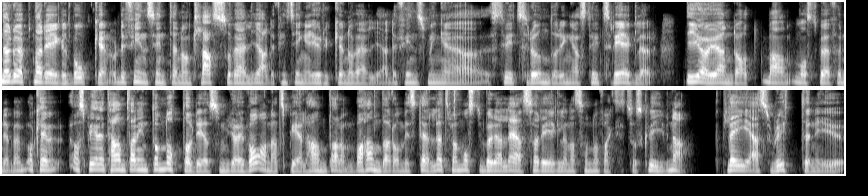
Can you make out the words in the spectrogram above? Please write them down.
När du öppnar regelboken och det finns inte någon klass att välja, det finns inga yrken att välja, det finns inga stridsrundor, inga stridsregler. Det gör ju ändå att man måste börja fundera, men okej, okay, spelet handlar inte om något av det som jag är van att spel handlar om. Vad handlar det om istället? Man måste börja läsa reglerna som de faktiskt står skrivna. Play as written är ju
